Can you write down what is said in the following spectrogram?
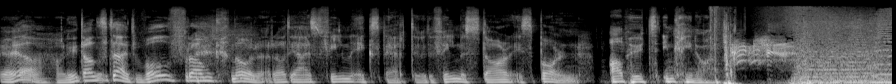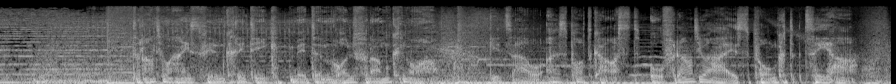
Ja, ja, habe nicht anders gesagt. Wolfram Knorr, Radio 1 Filmexperte über den Film A Star is Born. Ab heute im Kino. Die Radio 1 Filmkritik mit dem Wolfram Knorr gibt es auch als Podcast auf radioeis.ch.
